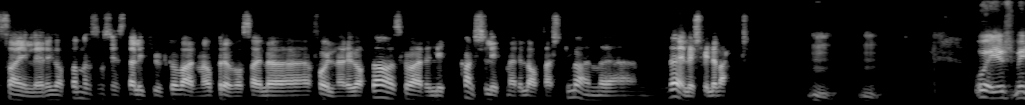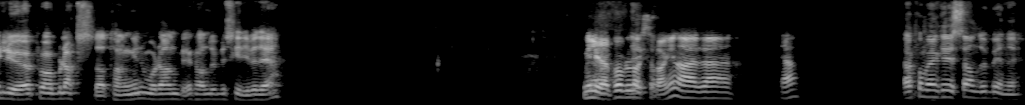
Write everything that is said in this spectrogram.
seile regatta, men som syns det er litt kult å være med og prøve å seile foilene-regatta. Det skal være litt, kanskje litt mer lavterskel enn det, det, ellers ville vært. Mm, mm. Og ellers miljøet på Blakstadtangen, hvordan kan du beskrive det? Miljøet på Blakstadtangen er eh, ja. Ja, Kom igjen, Kristian, du begynner.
